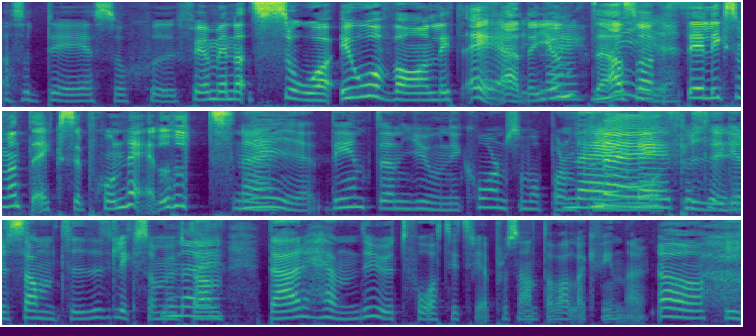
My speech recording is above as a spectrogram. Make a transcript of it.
Alltså det är så sjukt, för jag menar så ovanligt är det, ju nej, inte, alltså, nej. alltså det är liksom inte exceptionellt. Nej, det är inte en unicorn som hoppar omkring nej, och flyger precis. samtidigt liksom, utan där händer ju 2-3% av alla kvinnor ja. i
